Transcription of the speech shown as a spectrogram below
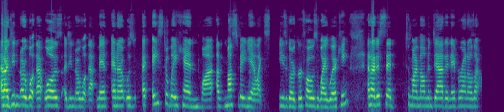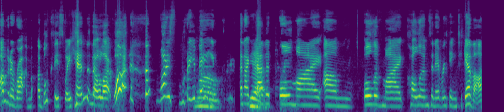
And I didn't know what that was. I didn't know what that meant. And it was a Easter weekend. One, it must have been, yeah, like six years ago. Griffo was away working. And I just said to my mum and dad and everyone, I was like, I'm going to write a book this weekend. And they were like, what? what is, what do you mean? Whoa. and I Yeah. gathered all my um all of my columns and everything together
